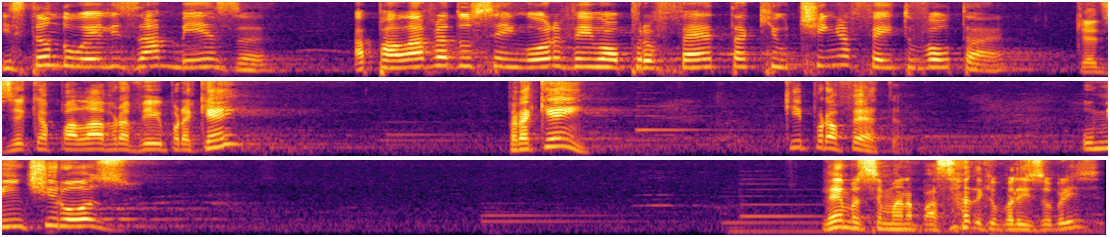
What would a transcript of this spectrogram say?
Estando eles à mesa, a palavra do Senhor veio ao profeta que o tinha feito voltar. Quer dizer que a palavra veio para quem? Para quem? Que profeta? O mentiroso. Lembra semana passada que eu falei sobre isso?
